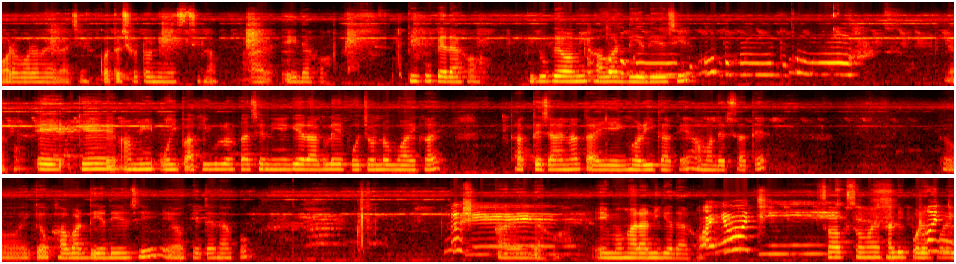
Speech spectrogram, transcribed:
বড় বড় হয়ে গেছে কত ছোট নিয়ে এসেছিলাম। আর এই দেখো পিকুকে দেখো। পিকুকেও আমি খাবার দিয়ে দিয়েছি। একে আমি ওই পাখিগুলোর কাছে নিয়ে গিয়ে রাখলে প্রচণ্ড ভয় খায়। থাকতে চায় না তাই এই ঘরেই থাকে আমাদের সাথে। তো একেও খাবার দিয়ে দিয়েছি এও খেতে থাকুক। আর এই দেখো এই মহারানীকে দেখো। সব সময় খালি পড়ে পড়ে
